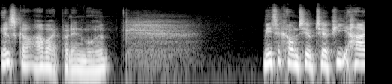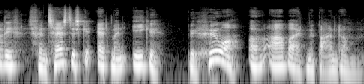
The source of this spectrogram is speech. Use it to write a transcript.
elsker at arbejde på den måde. Metakognitiv terapi har det fantastiske, at man ikke behøver at arbejde med barndommen.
